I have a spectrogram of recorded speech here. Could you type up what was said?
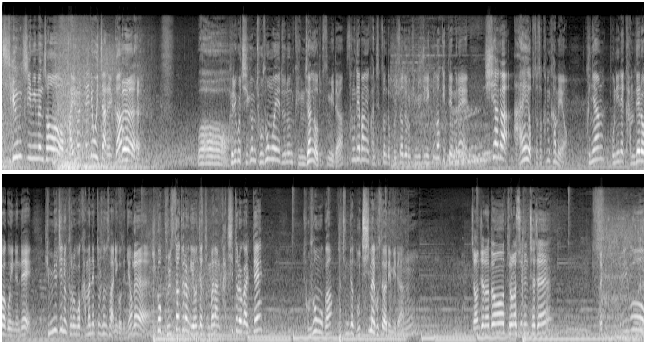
지금쯤이면 저 바이럴 때리고 있지 않을까? 네. 그리고 지금 조성호의 눈은 굉장히 어둡습니다. 상대방의 관측선도 불사조로 김유진이 끊었기 때문에 시야가 아예 없어서 캄캄해요. 그냥 본인의 감대로 하고 있는데 김유진은 그런 거 가만 냅둘 선수 아니거든요. 네. 이거 불사조랑 예언자 뒷마당 같이 들어갈 때 조성호가 과충전 놓치지 말고 써야 됩니다. 자, 언제라도 들어갈 수 있는 체제. 그리고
